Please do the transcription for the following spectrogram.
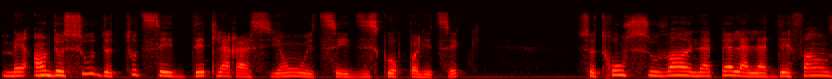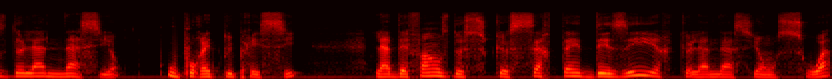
Mais en dessous de toutes ces déclarations et de ces discours politiques, se trouve souvent un appel à la défense de la nation, ou pour être plus précis, la défense de ce que certains désirent que la nation soit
